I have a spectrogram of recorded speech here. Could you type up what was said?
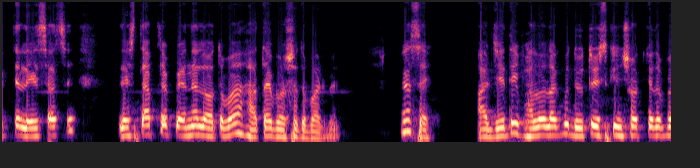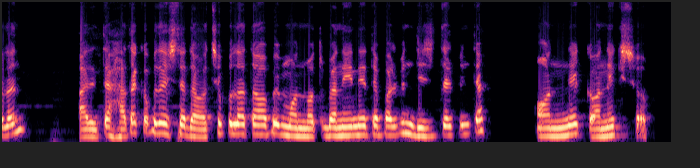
একটা লেস আছে। লেসটা আপনার প্যানেল অথবা হাতায় বসাতে পারবেন। ঠিক আছে? আর যেতেই ভালো লাগবে, দ্রুত স্ক্রিনশট করে ফেলেন। আর এটা হাতা কাপড়ের দেওয়া হচ্ছে পোলাতে হবে, মন মতো বানিয়ে নিতে পারবেন। ডিজিটাল প্রিন্টটা অনেক অনেক সফট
